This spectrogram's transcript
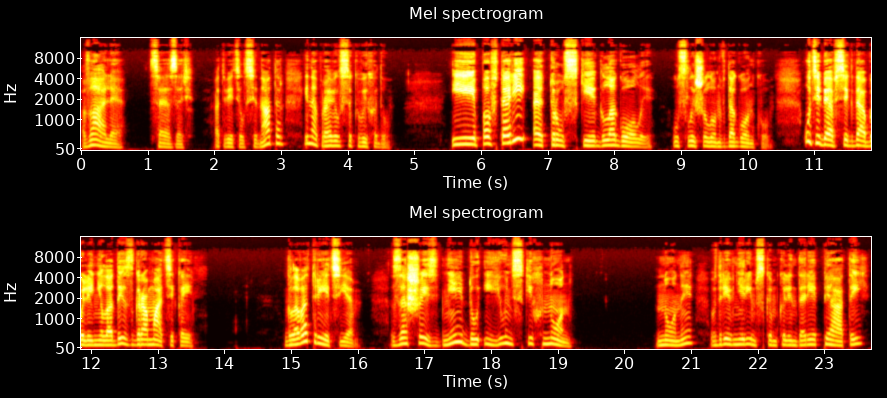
«Вале, Цезарь», — ответил сенатор и направился к выходу. «И повтори этрусские глаголы», — услышал он вдогонку. «У тебя всегда были нелады с грамматикой». Глава третья за шесть дней до июньских нон. Ноны в древнеримском календаре пятый,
